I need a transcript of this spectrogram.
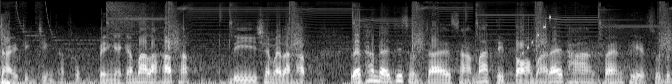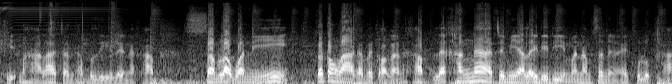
ใจจริง ๆ ครับผมเป็นไงกันบ้างล่ะครับครับ ดีใช่ไหมล่ะครับ และท่านใดที่สนใจสามารถติดต่อมาได้ทางแฟนเพจซูซูกิมหาราชจันทบุรีเลยนะครับสำหรับวันนี้ก็ต้องลากันไปก่อนแล้วนะครับ และครั้งหน้าจะมีอะไรดีๆ มานำเสนอให้คุณลูกค้า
